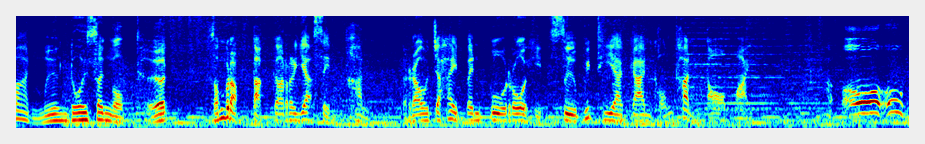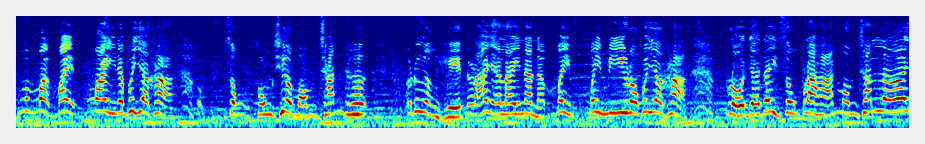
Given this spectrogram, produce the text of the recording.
บ้านเมืองโดยสงบเถิด สำหรับตักกระยะสิทธิ์ท่าน เราจะให้เป็นปุโรหิตสืบวิทยาการของท่านต่อไป โอ้โอ้ไม่ไม่ไม่นะพะยะค่ะทรงทรงเชื่อหม่อมฉันเถอะ เรื่องเหตุร้ายอะไรนั่นอะไม่ไม่มีหรอกพะยะค่ะ โปรดอย่าได้ทรงประหารหม่อมฉันเลย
